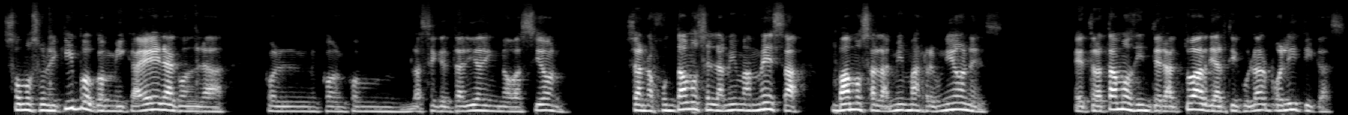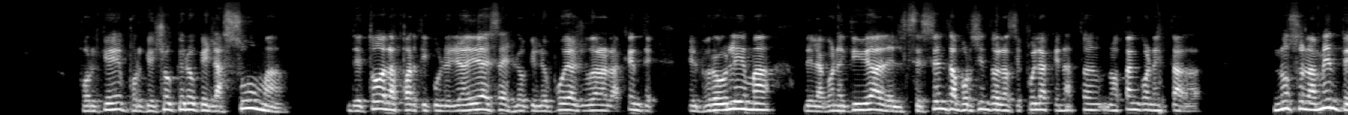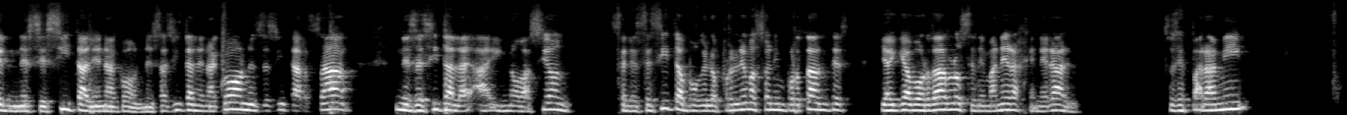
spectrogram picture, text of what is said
Somos un equipo con Micaela, con la, con, con la Secretaría de Innovación. O sea, nos juntamos en la misma mesa, vamos a las mismas reuniones, eh, tratamos de interactuar, de articular políticas. ¿Por qué? Porque yo creo que la suma de todas las particularidades es lo que le puede ayudar a la gente. El problema de la conectividad del 60% de las escuelas que no están, no están conectadas, no solamente necesita el ENACON, necesita el ENACON, necesita ARSAT, necesita la innovación, se necesita porque los problemas son importantes y hay que abordarlos de manera general. Entonces, para mí,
